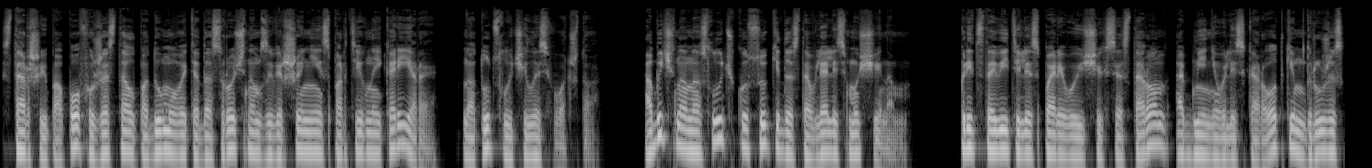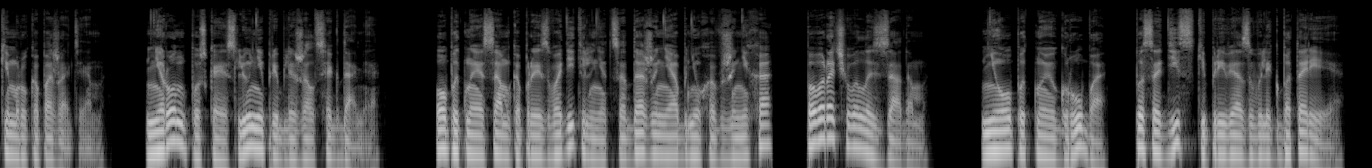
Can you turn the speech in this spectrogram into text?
Старший Попов уже стал подумывать о досрочном завершении спортивной карьеры, но тут случилось вот что. Обычно на случку суки доставлялись мужчинам. Представители спаривающихся сторон обменивались коротким дружеским рукопожатием. Нерон, пуская слюни, приближался к даме. Опытная самка-производительница, даже не обнюхав жениха, поворачивалась задом. Неопытную грубо, по-садистски привязывали к батарее,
